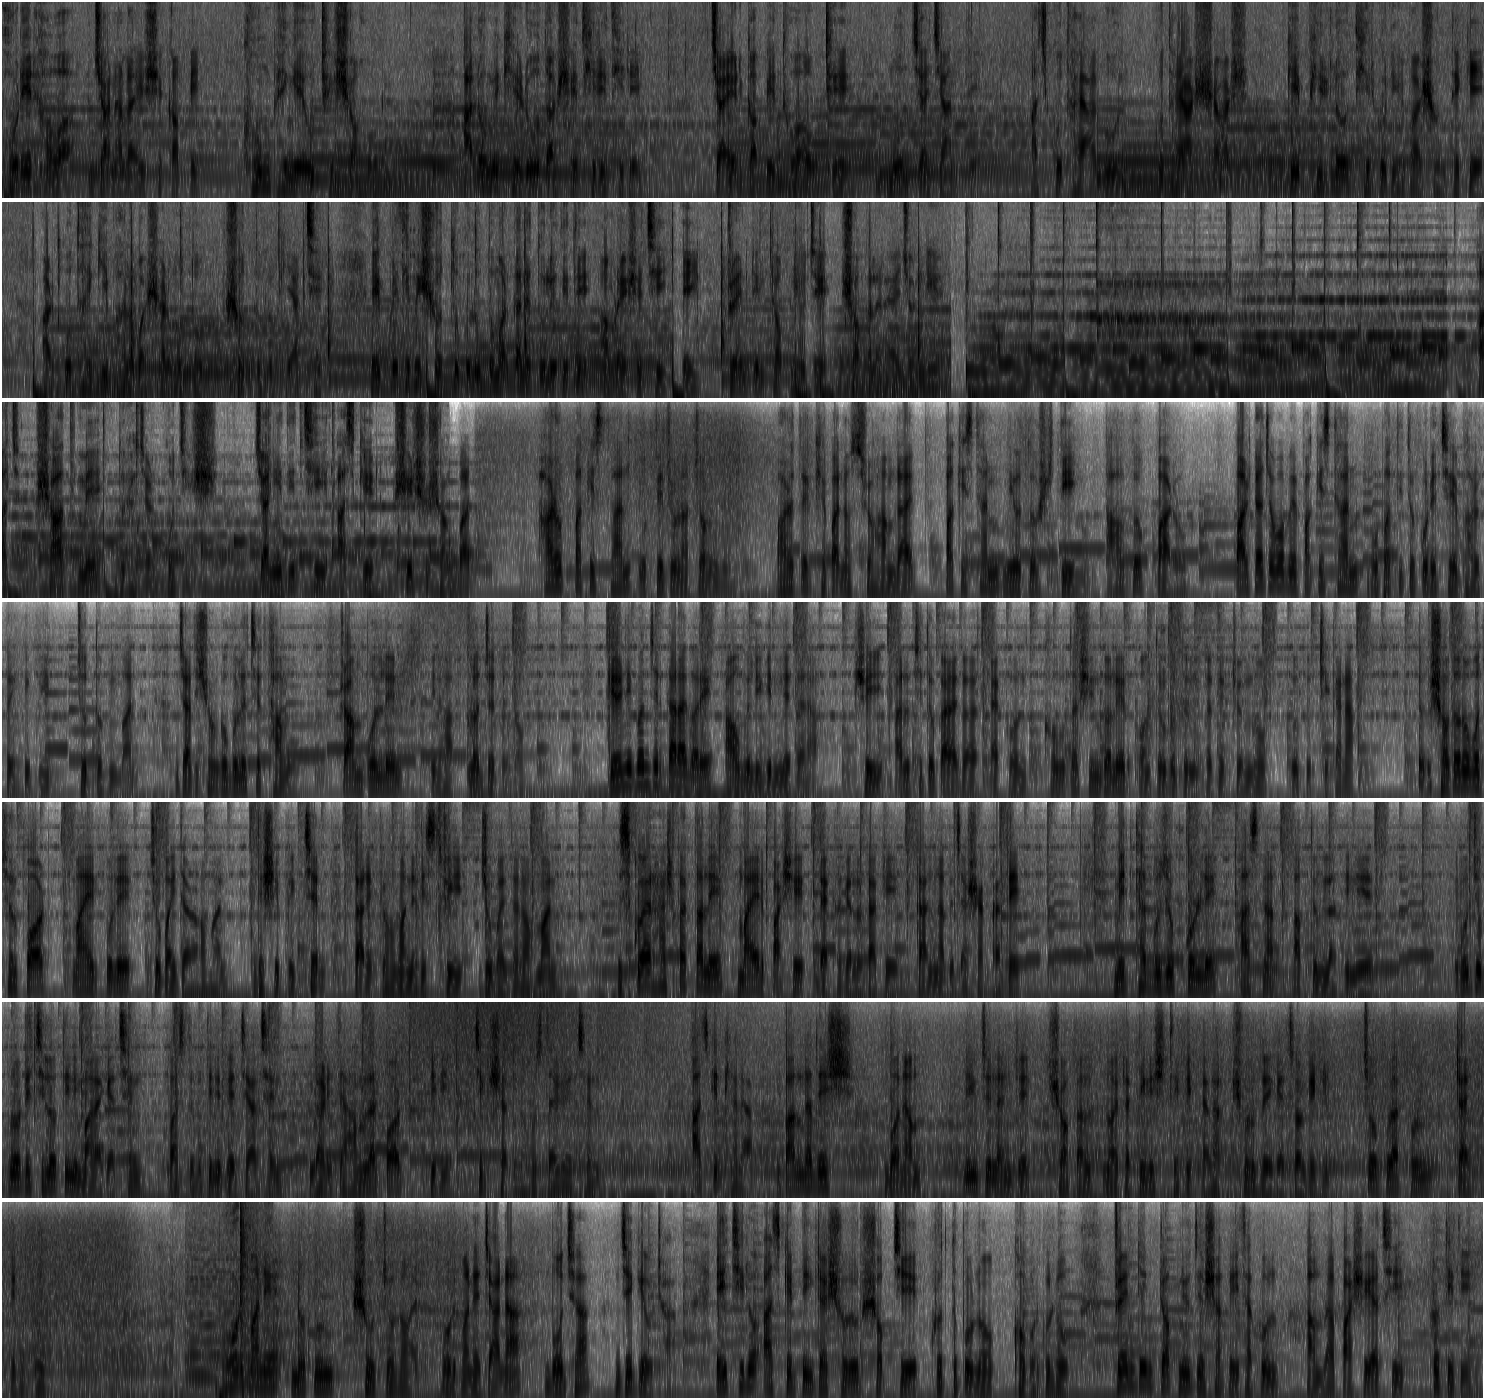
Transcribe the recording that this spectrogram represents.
ভোরের হাওয়া জানালায় এসে কাঁপে। ঘুম ভেঙে ওঠে শহর। আলো মেখে রোদ আসে ধীরে ধীরে। চায়ের কাপে ধোয়া ওঠে, মন চায় জানতে। আজ কোথায় আগুন, কোথায় আশ্বাস? কে ফিরল দীর্ঘ নির্বাসন থেকে? আর কোথায় কি ভালোবাসার মতো সত্য লুকিয়ে আছে? এই পৃথিবীর সত্যগুলো তোমার কানে তুলে দিতে আমরা এসেছি এই ট্রেন্ডিং টপ নিউজে সকালের আয়োজন নিয়ে। আজ সাত মে দু পঁচিশ। জানিয়ে দিচ্ছি আজকের শীর্ষ সংবাদ। ভারত, পাকিস্তান উত্তেজনা চরমে। ভারতের ক্ষেপণাস্ত্র হামলায় পাকিস্তান নিহত তিন, আহত বারো। পাল্টা জবাবে পাকিস্তান ভূপাতিত করেছে ভারতের একটি যুদ্ধ বিমান। জাতিসংঘ বলেছে, থামো। ট্রাম্প বললেন ইহা লজ্জাজনক। কেরানীগঞ্জের কারাগারে আওয়ামী লীগের নেতারা। সেই আলোচিত কারাগার এখন ক্ষমতাসীন দলের অন্তর্গত নেতাদের জন্য নতুন ঠিকানা। সতেরো বছর পর মায়েরপুরে জুবাইদা রহমান। দেশে ফিরছেন তারেক রহমানের স্ত্রী জুবাইদা রহমান। স্কোয়ার হাসপাতালে মায়ের পাশে দেখা গেল তাকে কান্না বেচার সাক্ষাতে। মিথ্যা গুজব করলে হাসনাত আবদুল্লাহকে নিয়ে গুজব রটেছিল তিনি মারা গেছেন। বাস্তবে তিনি বেঁচে আছেন। গাড়িতে হামলার পর তিনি চিকিৎসাধীন অবস্থায় রয়েছেন। আজকের খেলা, বাংলাদেশ বনাম নিউজিল্যান্ডে সকাল নয়টা তিরিশ থেকে খেলা শুরু হয়ে গেছে অলরেডি চোখ রাখুন টাইগারদের উপর ভোর মানে নতুন সূর্য নয়, ভোর মানে জানা, বোঝা, জেগে ওঠা। এই ছিল আজকের দিনটার শুরুর সবচেয়ে গুরুত্বপূর্ণ খবরগুলো। ট্রেন্ডিং টপ নিউজের সাথেই থাকুন, আমরা পাশে আছি প্রতিদিন।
